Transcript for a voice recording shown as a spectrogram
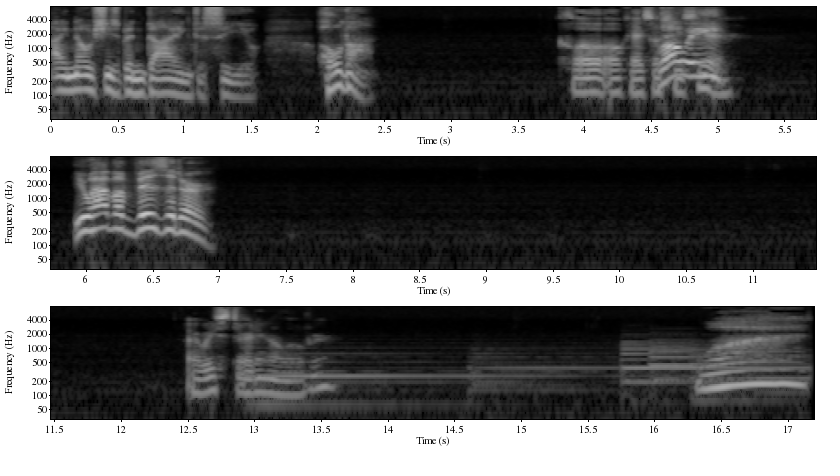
I know she's been dying to see you. Hold on. Chloe, okay, so Chloe! she's here. You have a visitor. Are we starting all over? What?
